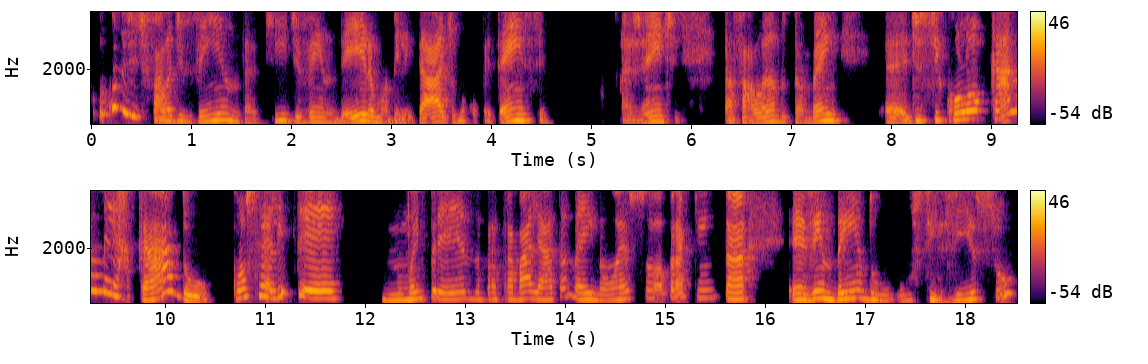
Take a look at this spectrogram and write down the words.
Quando a gente fala de venda aqui, de vender uma habilidade, uma competência, a gente está falando também é, de se colocar no mercado com CLT, numa empresa para trabalhar também, não é só para quem está é, vendendo o serviço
